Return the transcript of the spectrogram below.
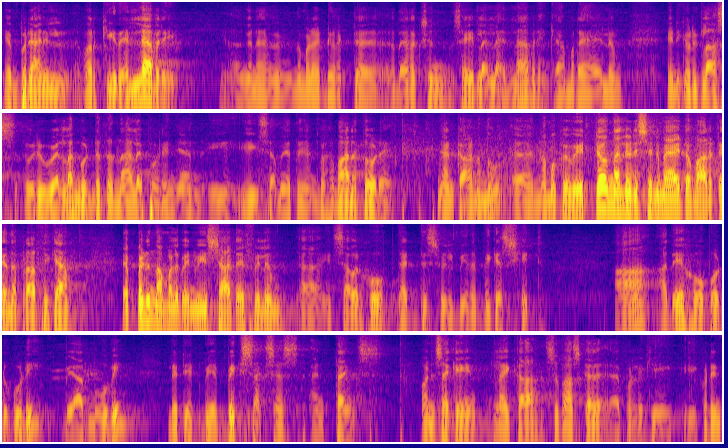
എംപുരാനിൽ വർക്ക് ചെയ്ത എല്ലാവരെയും അങ്ങനെ നമ്മുടെ ഡിറക്റ്റ് ഡയറക്ഷൻ സൈഡിലല്ല എല്ലാവരെയും ക്യാമറ ആയാലും എനിക്കൊരു ഗ്ലാസ് ഒരു വെള്ളം കൊണ്ടു തന്നാളെ പോലും ഞാൻ ഈ ഈ സമയത്ത് ഞാൻ ബഹുമാനത്തോടെ ഞാൻ കാണുന്നു. നമുക്ക് ഏറ്റവും നല്ലൊരു സിനിമയായിട്ട് മാറട്ടെ എന്ന് പ്രാർത്ഥിക്കാം. എപ്പോഴും നമ്മൾ when we start a film it's our hope that this will be the biggest hit ആ അതേ ഹോപ്പോട് കൂടി we are moving let it be a big success and thanks once again like Subhaskar പുള്ളിക്ക് ഈ couldn't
